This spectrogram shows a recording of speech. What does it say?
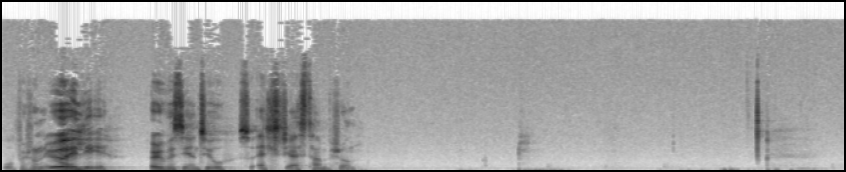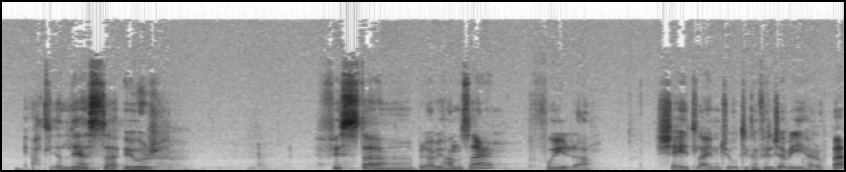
og personen er øyelig, øyelig, øyelig, øyelig, øyelig, øyelig, øyelig, øyelig, øyelig, øyelig, til jeg lesa ur fyrsta brev Johannes her, fyra, tjej til en jo. Du kan fylla vi her oppe.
